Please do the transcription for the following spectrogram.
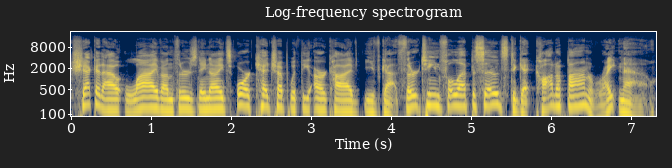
Check it out live on Thursday nights or catch up with the archive. You've got 13 full episodes to get caught up on right now.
